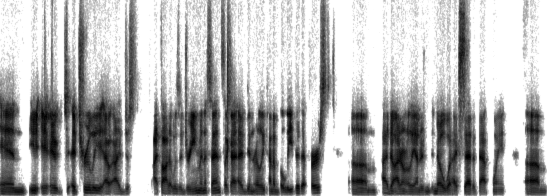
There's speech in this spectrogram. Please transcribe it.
And it, it, it truly, I, I, just, I thought it was a dream in a sense. Like I, I didn't really kind of believe it at first. Um, I don't, I don't really under, know what I said at that point. Um,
